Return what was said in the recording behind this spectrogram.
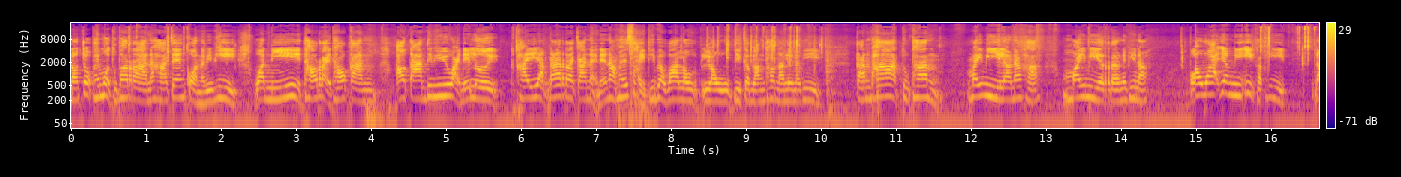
น้องจบให้หมดทุกพารานะคะ แจ้งก่อนนะพี่พี่ๆวันนี้เท่าไหร่เท่ากัน เอาตามที่พี่พี่ไหวได้เลย ใครอยากได้รายการไหนแนะนำให้ใส่ที่แบบว่าเราเรามีกำลังเท่านั้นเลยนะพี่ การพลาดทุกท่านไม่มีแล้วนะคะ ไม่มีแล้วนะพี่นะนวะยังมีอีกค่ะพี่น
